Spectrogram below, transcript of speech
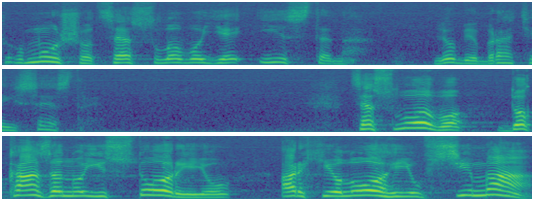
Тому що це слово є істина, любі браття і сестри. Це слово доказано історією, археологією, всіма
